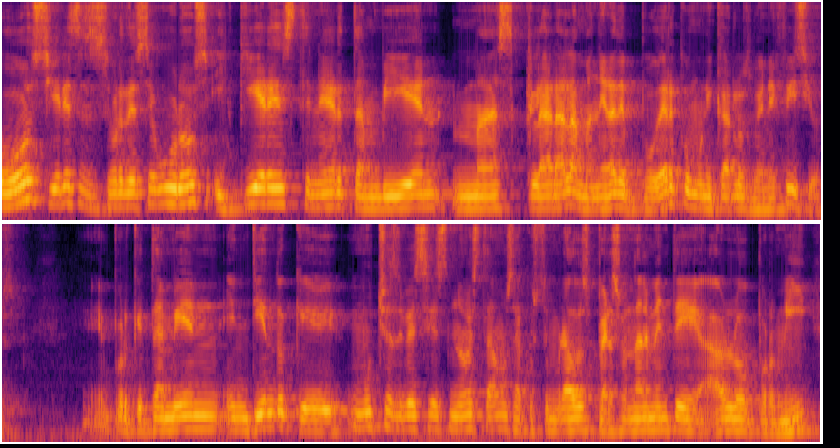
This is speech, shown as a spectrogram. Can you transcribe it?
O si eres asesor de seguros y quieres tener también más clara la manera de poder comunicar los beneficios. Eh, porque también entiendo que muchas veces no estamos acostumbrados, personalmente hablo por mí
